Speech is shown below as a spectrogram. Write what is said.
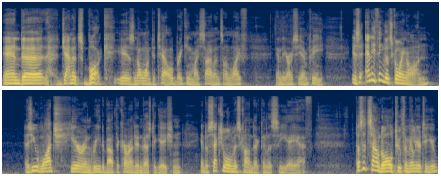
And uh, Janet's book is No One to Tell Breaking My Silence on Life in the RCMP. Is anything that's going on, as you watch, hear, and read about the current investigation into sexual misconduct in the CAF, does it sound all too familiar to you?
